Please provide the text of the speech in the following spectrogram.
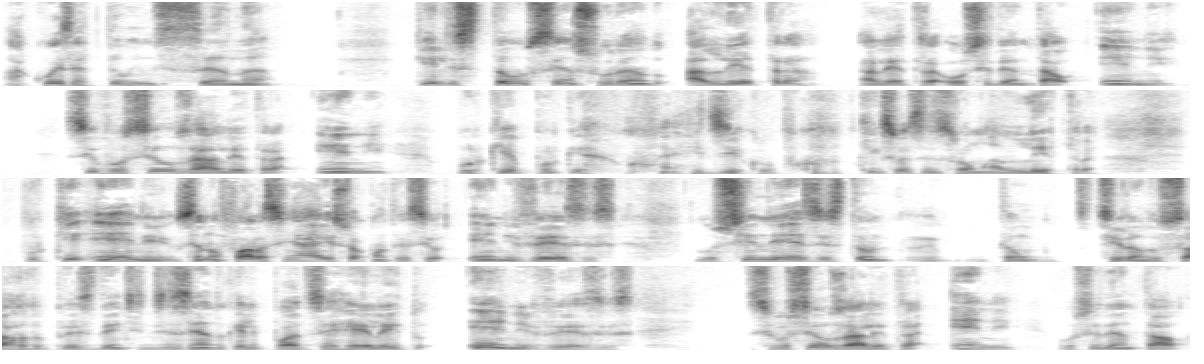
A coisa é tão insana que eles estão censurando a letra, a letra ocidental N. Se você usar a letra N, por quê? Porque é ridículo. Por que você censurar uma letra? Porque N, você não fala assim, ah, isso aconteceu N vezes. Os chineses estão tirando o sarro do presidente dizendo que ele pode ser reeleito N vezes. Se você usar a letra N ocidental,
